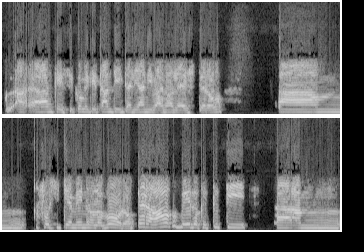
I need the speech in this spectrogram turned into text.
anche siccome che tanti italiani vanno all'estero um, forse c'è meno lavoro però vedo che tutti um,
